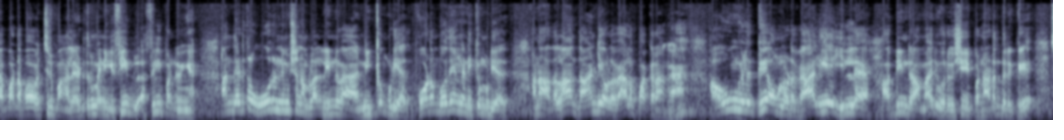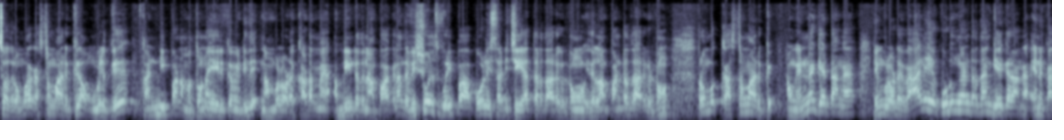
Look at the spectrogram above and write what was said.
டப்பா டப்பா வச்சிருப்பாங்க. அதில் எடுத்துட்டு போய் நீங்கள் ஃபீல் ஃபீல் பண்ணுவீங்க. அந்த இடத்துல ஒரு நிமிஷம் நம்மளால நின்று நிற்க முடியாது. போடும்போதே அங்கே நிற்க முடியாது. ஆனால் அதெல்லாம் தாண்டி அவ்வளோ வேலை பார்க்குறாங்க. அவங்களுக்கு அவங்களோட வேலையே இல்லை அப்படின்ற மாதிரி ஒரு விஷயம் இப்போ நடந்திருக்கு. ஸோ அது ரொம்ப கஷ்டமாக இருக்குது அவங்களுக்கு கண்டிப்பாக நம்ம துணை இருக்க வேண்டியது நம்மளோட கடமை அப்படின்றது நான் பார்க்குறேன். அந்த விஷுவல்ஸ் குறிப்பாக போலீஸ் அடித்து ஏற்றுறதா இருக்கட்டும் இதெல்லாம் பண்ணுறதா இருக்கட்டும் ரொம்ப கஷ்டமாக இருக்குது அவங்க என்ன கேட்டாங்க? எங்களோட வேலையை கொடுங்கன்றதான் கேட்குறாங்க எனக்கு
